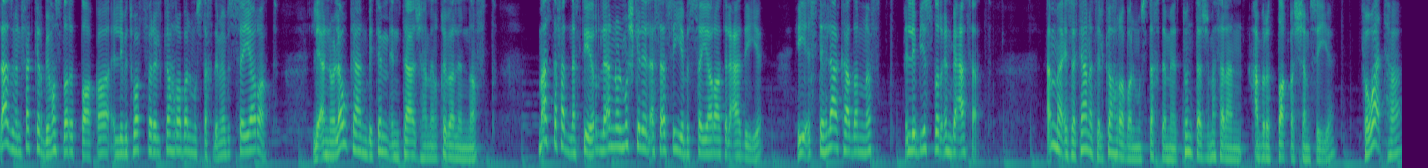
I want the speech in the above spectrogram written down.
لازم نفكر بمصدر الطاقة اللي بتوفر الكهرباء المستخدمة بالسيارات. لأنه لو كان بيتم إنتاجها من قبل النفط ما استفدنا كتير لأنه المشكلة الأساسية بالسيارات العادية هي استهلاك هذا النفط اللي بيصدر انبعاثات. أما إذا كانت الكهرباء المستخدمة تنتج مثلا عبر الطاقة الشمسية فوقتها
